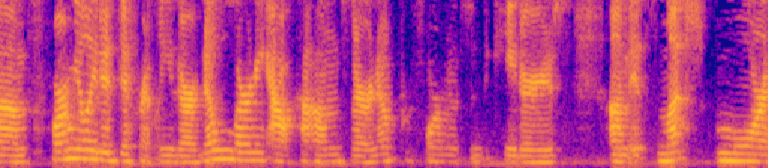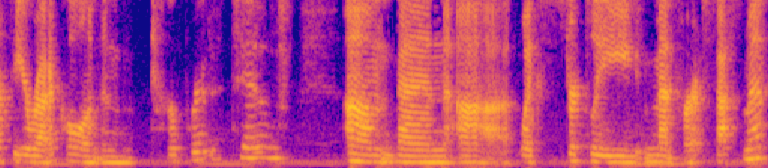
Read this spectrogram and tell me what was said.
um, formulated differently. There are no learning outcomes, there are no performance indicators. Um, it's much more theoretical and interpretative um, than uh, like strictly meant for assessment.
